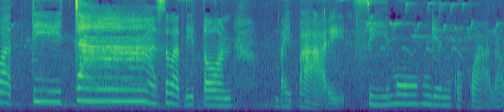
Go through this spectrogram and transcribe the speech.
วัสดีจ้า สวัสดีตอนบ่ายๆสี่โมงเย็นกว่าๆแล้ว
